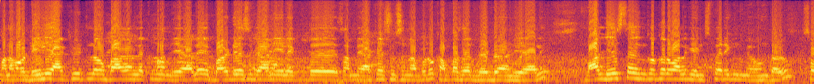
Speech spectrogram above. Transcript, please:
మనం ఒక డైలీ యాక్టివిటీలో భాగం లెక్క మనం చేయాలి. బర్త్డేస్ కానీ లేకపోతే సమ్ అకేషన్స్ ఉన్నప్పుడు కంపల్సరీ బ్లడ్ డొనేట్ చేయాలి. వాళ్ళు చేస్తే ఇంకొకరు వాళ్ళకి ఇన్స్పైరింగ్ ఉంటారు. సో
